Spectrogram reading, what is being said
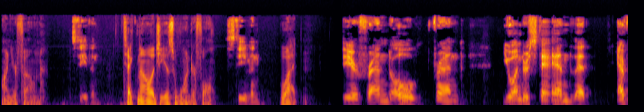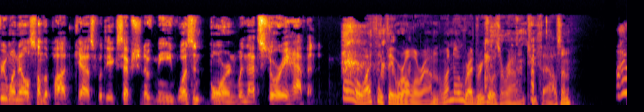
on your phone. Stephen. Technology is wonderful. Stephen. What? Dear friend, old friend, you understand that everyone else on the podcast, with the exception of me, wasn't born when that story happened. Oh, I think they were all around. Well, no, Rodrigo was around in 2000. I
